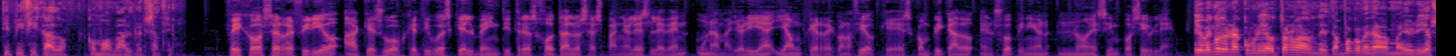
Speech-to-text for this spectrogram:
tipificado como malversación. Feijóo se refirió a que su objetivo es que el 23J los españoles le den una mayoría y aunque reconoció que es complicado, en su opinión no es imposible. Yo vengo de una comunidad autónoma donde tampoco me daban mayorías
